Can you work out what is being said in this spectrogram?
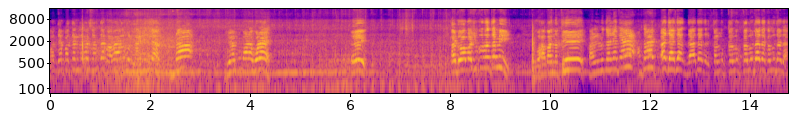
બધે પતંગ લેવા સસ્તા ભાવે આલો પણ લારી નહીં ના જેમની મારા ઘોડે એ આ ડોબા શું કરો તમે. ડોબા નથી. કલ્લુ દાદા કે? અમદાવાદ? આ દાદા દાદા કલ્લુ કલ્લુ કલ્લુ દાદા કલ્લુ દાદા.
